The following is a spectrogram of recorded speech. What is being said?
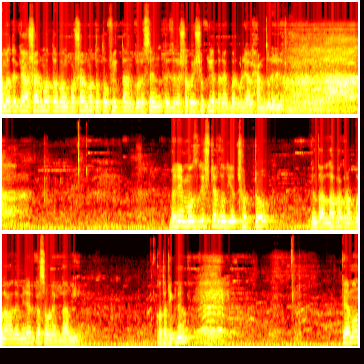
আমাদেরকে আসার মতো এবং বসার মতো তৌফিক দান করেছেন। এই জন্য সবাই শুক্রিয়া দেন একবার বলি, আলহামদুলিল্লাহ। বাইরে মজলিসটা যদিও ছোট্ট, কিন্তু আল্লাহ পাক রব্বুল আলমিনের কাছে অনেক দামি। কথা ঠিক না? কেমন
